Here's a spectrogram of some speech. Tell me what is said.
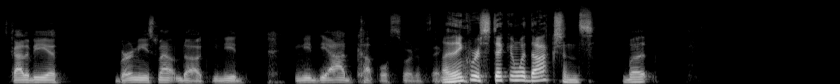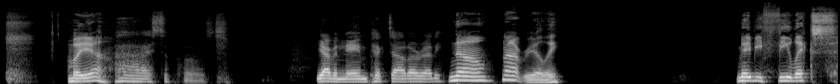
it's got to be a Bernese Mountain Dog. You need you need the odd couple sort of thing. I think we're sticking with dachshunds, but but yeah, uh, I suppose. You have a name picked out already? No, not really. Maybe Felix,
